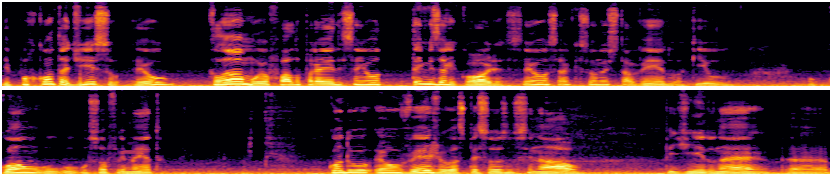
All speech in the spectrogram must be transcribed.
E por conta disso, eu clamo, eu falo para ele, Senhor, tem misericórdia. Senhor, será que o Senhor não está vendo aqui o, o quão o, o sofrimento? Quando eu vejo as pessoas no sinal pedindo, né? Uh,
